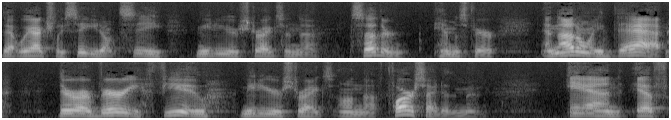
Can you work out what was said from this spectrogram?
that we actually see. You don't see meteor strikes in the southern hemisphere. And not only that, there are very few meteor strikes on the far side of the moon. And if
